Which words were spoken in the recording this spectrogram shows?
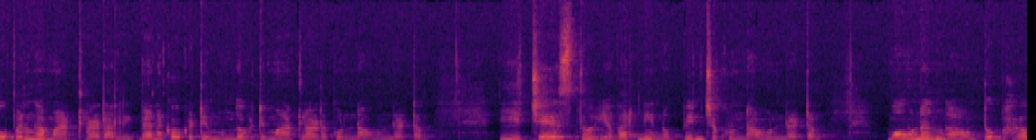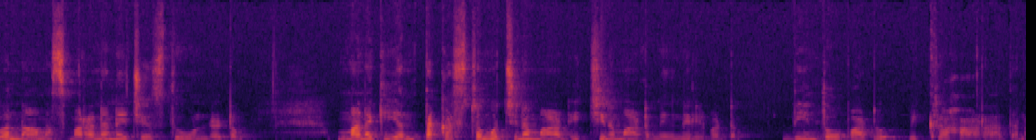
ఓపెన్గా మాట్లాడాలి. వెనక ఒకటి ముందొకటి మాట్లాడకుండా ఉండటం. ఈ చేస్తూ ఎవరిని నొప్పించకుండా ఉండటం. మౌనంగా ఉంటూ భగవన్నామ స్మరణనే చేస్తూ ఉండటం. మనకి ఎంత కష్టం వచ్చిన మాట ఇచ్చిన మాట మీద నిలబడ్డం. దీంతో పాటు విగ్రహారాధన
